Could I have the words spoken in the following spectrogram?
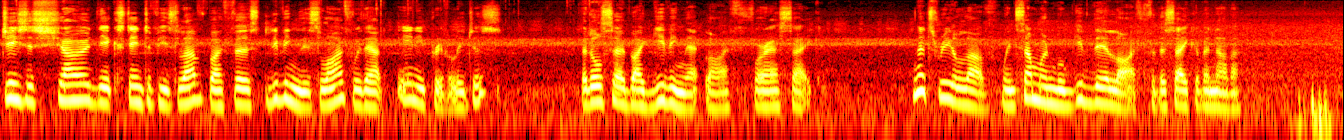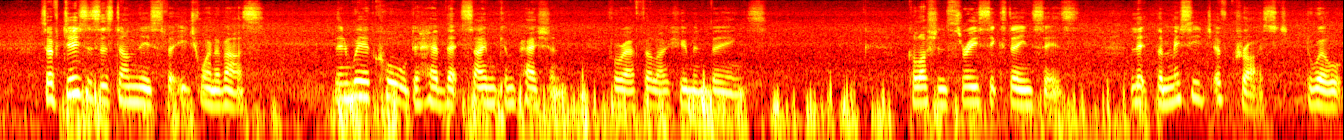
Jesus showed the extent of his love by first living this life without any privileges, but also by giving that life for our sake. And that's real love, when someone will give their life for the sake of another. So if Jesus has done this for each one of us, then we're called to have that same compassion for our fellow human beings. Colossians 3:16 says, "Let the message of Christ dwell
